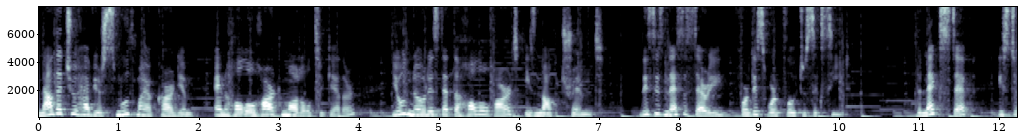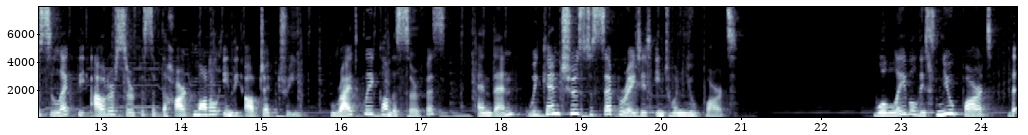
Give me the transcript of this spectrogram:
Now that you have your smooth myocardium and hollow heart model together, you'll notice that the hollow heart is not trimmed. This is necessary for this workflow to succeed. The next step is to select the outer surface of the heart model in the object tree. Right-click on the surface and then we can choose to separate it into a new part. We'll label this new part the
